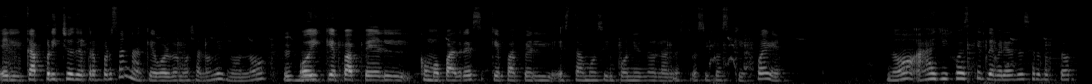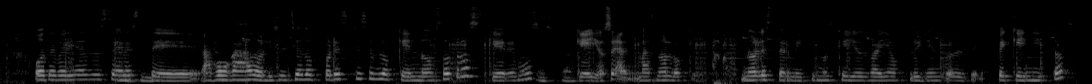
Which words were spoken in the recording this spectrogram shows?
el capricho de otra persona, que volvemos a lo mismo, ¿no? Hoy qué papel, como padres, qué papel estamos imponiéndole a nuestros hijos que jueguen. ¿no? Ay, hijo, es que deberías de ser doctor o deberías de ser este abogado, licenciado, pero es que eso es lo que nosotros queremos que ellos sean, más no lo que no les permitimos que ellos vayan fluyendo desde pequeñitos,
